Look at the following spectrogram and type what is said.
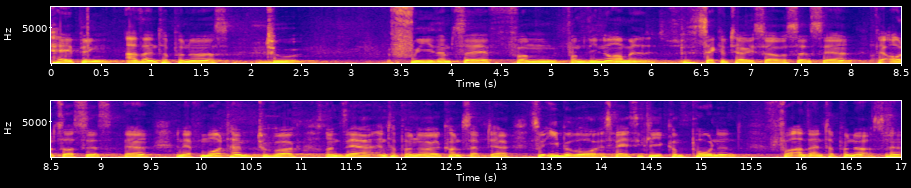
helping other entrepreneurs to free themselves from from the normal secretary services, yeah. They outsource this, yeah, and have more time to work on their entrepreneurial concept, yeah. So e-bureau is basically a component for other entrepreneurs, yeah.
